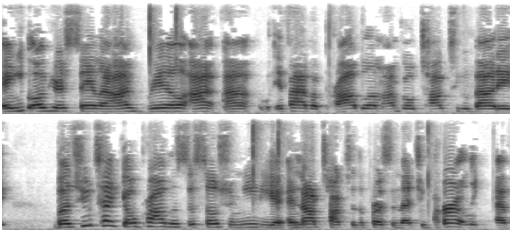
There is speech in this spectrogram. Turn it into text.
And you go over here saying like I'm real, I I if I have a problem, I'm gonna talk to you about it but you take your problems to social media and not talk to the person that you currently have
